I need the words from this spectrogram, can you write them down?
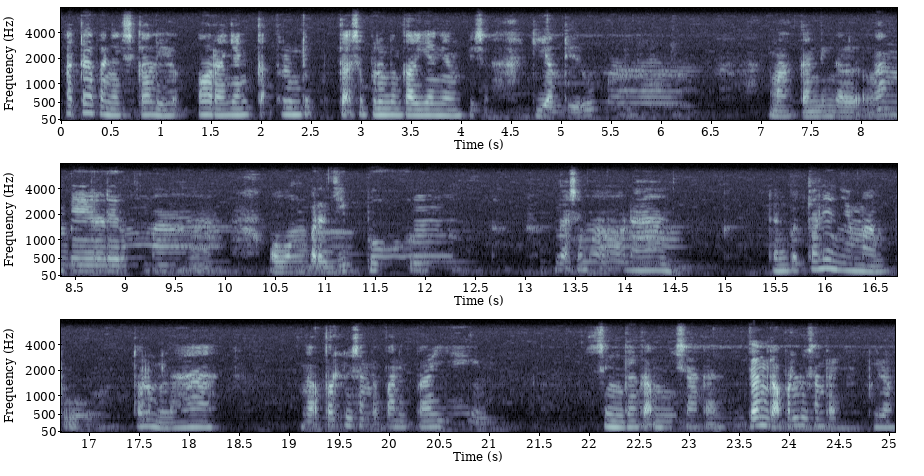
ada banyak sekali orang yang gak beruntung gak seberuntung kalian yang bisa diam di rumah makan tinggal ngambil di rumah uang berjipun nggak semua orang. Dan buat kalian yang mampu tolonglah nggak perlu sampai panik buying. Sehingga nggak menyisahkan dan nggak perlu sampai bilang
